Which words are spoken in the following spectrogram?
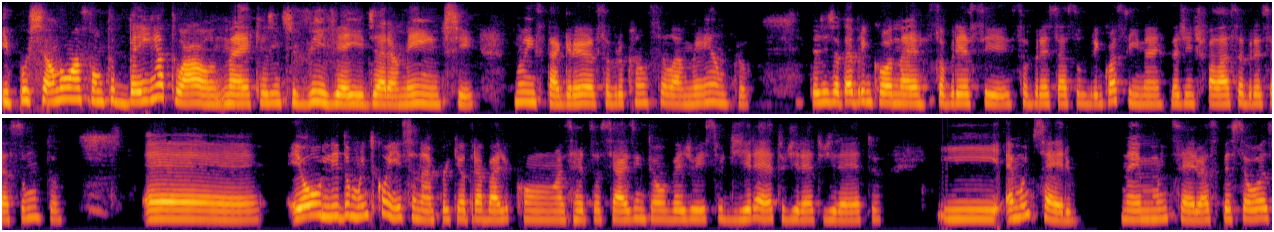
e puxando um assunto bem atual, né, que a gente vive aí diariamente no Instagram sobre o cancelamento, que a gente até brincou, né, sobre esse sobre esse assunto, brincou assim, né, da gente falar sobre esse assunto. É, eu lido muito com isso, né? Porque eu trabalho com as redes sociais, então eu vejo isso direto, direto, direto. E é muito sério, né? É muito sério. As pessoas.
